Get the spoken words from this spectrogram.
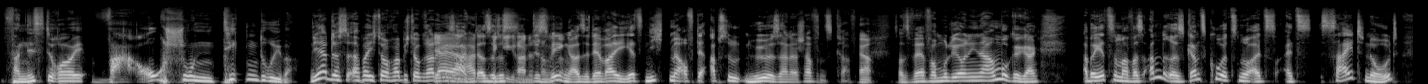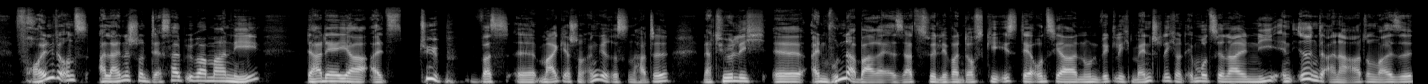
Van Nistelrooy war auch schon einen Ticken drüber. Ja, das habe ich doch, hab ich doch gerade Ja, ja, gesagt. hat also das, deswegen, gesagt. also der war jetzt nicht mehr auf der absoluten Höhe seiner Schaffenskraft. Ja. Sonst wäre er vermutlich auch nicht nach Hamburg gegangen. Aber jetzt nochmal was anderes, ganz kurz nur als, als Side Note. Freuen wir uns alleine schon deshalb über Manet, da der ja als Typ, was äh, Mike ja schon angerissen hatte, natürlich äh, ein wunderbarer Ersatz für Lewandowski ist, der uns ja nun wirklich menschlich und emotional nie in irgendeiner Art und Weise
